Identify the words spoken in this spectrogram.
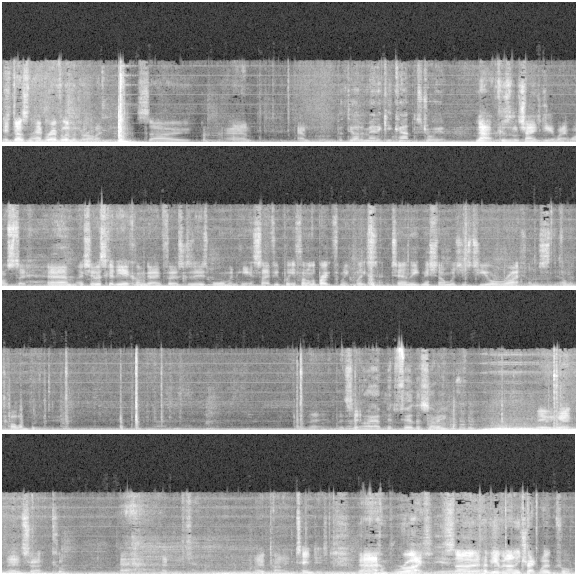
it doesn't have rev limiter on it. So, um, and But the automatic, you can't destroy it. no, because it'll change gear when it wants to. Um, actually, let's get the aircon going first because it is warm in here. So if you put your foot on the brake for me, please, and turn the ignition on, which is to your right on the, on the column. There, That's it. All right, a bit further, sorry. There we go. That's right. Cool. Uh, no pun intended. Um, right. Yeah. So, have you ever done any track work before?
